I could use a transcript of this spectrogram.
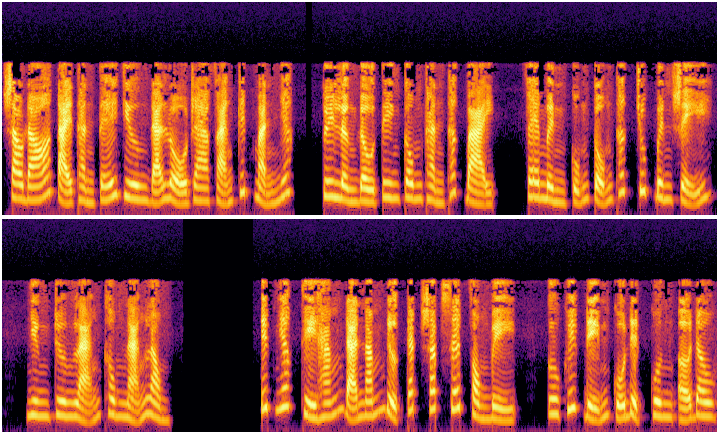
Sau đó tại thành Tế Dương đã lộ ra phản kích mạnh nhất, tuy lần đầu tiên công thành thất bại, phe mình cũng tổn thất chút binh sĩ, nhưng Trương Lãng không nản lòng. Ít nhất thì hắn đã nắm được cách sắp xếp phòng bị, ưu khuyết điểm của địch quân ở đâu.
